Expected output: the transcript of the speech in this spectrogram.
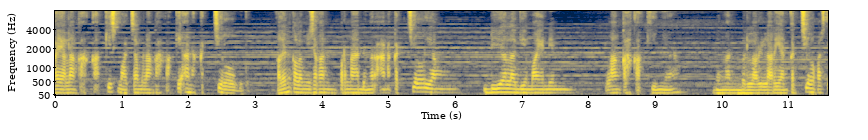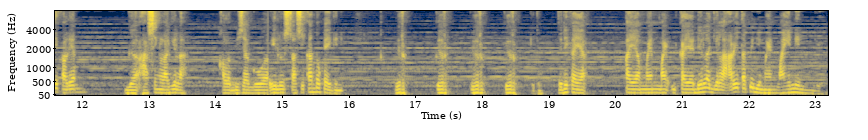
kayak langkah kaki semacam langkah kaki anak kecil gitu. Kalian kalau misalkan pernah dengar anak kecil yang dia lagi mainin langkah kakinya dengan berlari-larian kecil pasti kalian gak asing lagi lah. Kalau bisa gue ilustrasikan tuh kayak gini. Bir bir bir bir gitu. Jadi kayak kayak main, main kayak dia lagi lari tapi dimain-mainin gitu.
